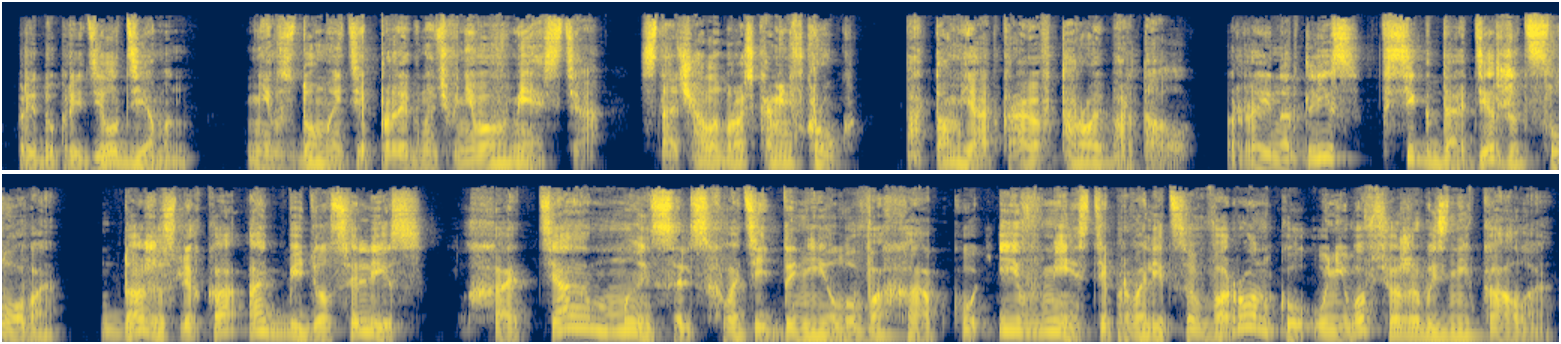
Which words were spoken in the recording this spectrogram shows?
– предупредил демон. «Не вздумайте прыгнуть в него вместе. Сначала брось камень в круг, потом я открою второй портал». Рейнард Лис всегда держит слово. Даже слегка обиделся Лис. Хотя мысль схватить Даниэлу в охапку и вместе провалиться в воронку у него все же возникала.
